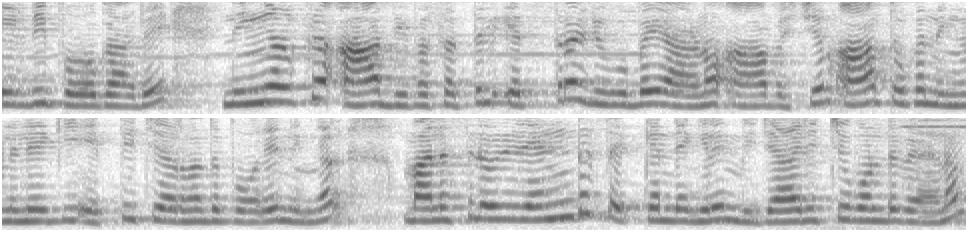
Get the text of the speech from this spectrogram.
എഴുതി പോകാതെ നിങ്ങൾക്ക് ആ ദിവസത്തിൽ എത്ര രൂപയാണോ ആവശ്യം ആ തുക നിങ്ങളിലേക്ക് എത്തിച്ചേർന്നത് പോലെ നിങ്ങൾ മനസ്സിലൊരു രണ്ട് സെക്കൻഡെങ്കിലും വിചാരിച്ചുകൊണ്ട് വേണം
